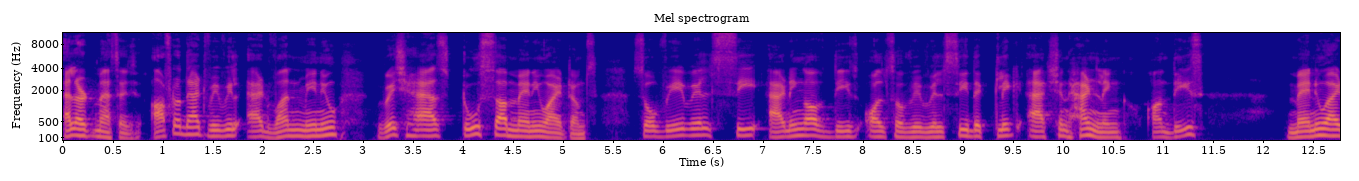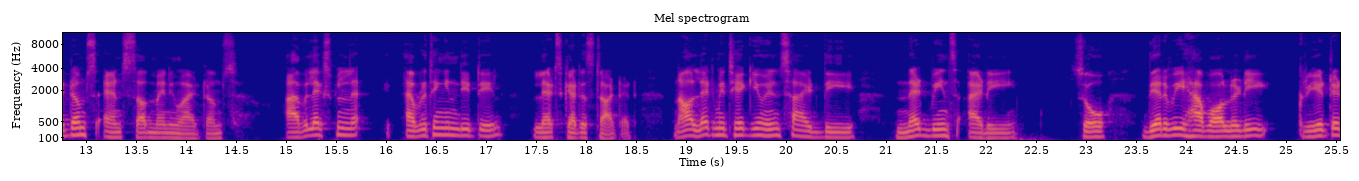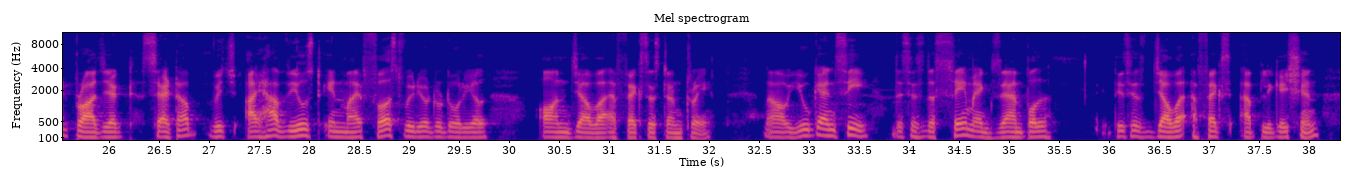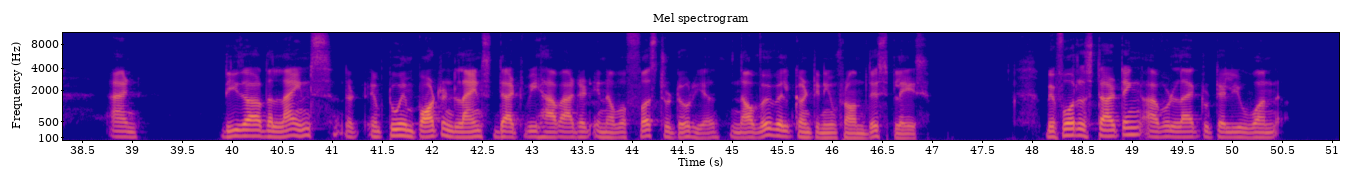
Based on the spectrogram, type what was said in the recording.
alert message. After that we will add one menu which has two sub menu items. So we will see adding of these also. We will see the click action handling on these menu items and sub menu items. I will explain everything in detail let's get started. Now let me take you inside the NetBeans IDE so there we have already created project setup which I have used in my first video tutorial on Java FX system tray. Now you can see this is the same example. This is Java FX application. And these are the lines, the two important lines that we have added in our first tutorial. Now we will continue from this place. Before starting, I would like to tell you one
